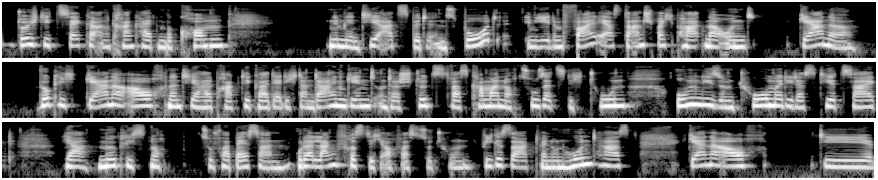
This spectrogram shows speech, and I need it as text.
durch die Zecke an Krankheiten bekommen, nimm den Tierarzt bitte ins Boot. In jedem Fall erster Ansprechpartner und gerne, wirklich gerne auch einen Tierheilpraktiker, der dich dann dahingehend unterstützt, was kann man noch zusätzlich tun, um die Symptome, die das Tier zeigt, ja, möglichst noch zu verbessern oder langfristig auch was zu tun. Wie gesagt, wenn du einen Hund hast, gerne auch die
